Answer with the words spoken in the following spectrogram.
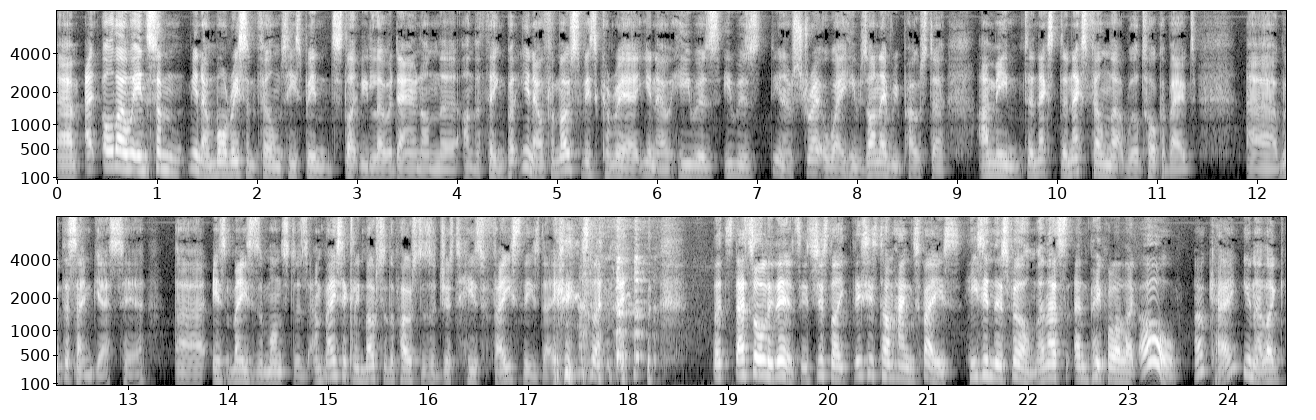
Um, although in some you know more recent films he's been slightly lower down on the on the thing. But you know for most of his career you know he was he was you know straight away he was on every poster. I mean the next the next film that we'll talk about uh, with the same guests here uh, is Mazes and Monsters, and basically most of the posters are just his face these days. That's that's all it is. It's just like this is Tom Hanks' face. He's in this film, and that's and people are like, oh, okay, you know, like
